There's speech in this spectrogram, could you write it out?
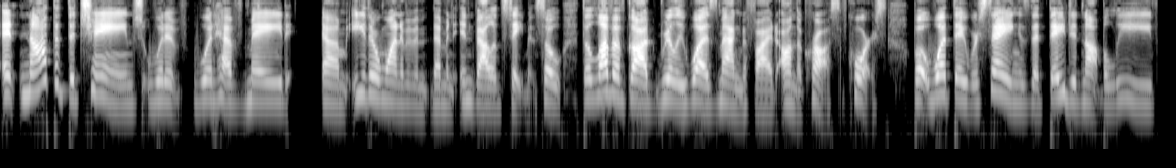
And not that the change would have would have made um, either one of them an invalid statement. So the love of God really was magnified on the cross, of course. But what they were saying is that they did not believe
